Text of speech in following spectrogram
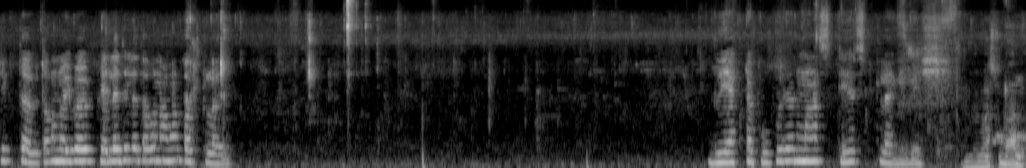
শিখতে হবে। তখন ওইভাবে ফেলে দিলে তখন আমার কষ্ট লাগে। দুই একটা পুকুরের মাছ টেস্ট লাগে বেশ। মাছ ভালো।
